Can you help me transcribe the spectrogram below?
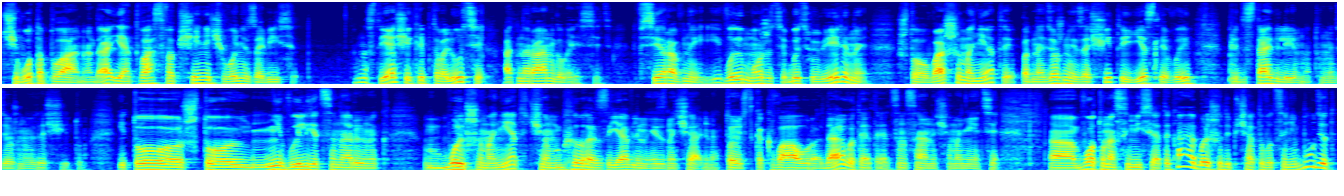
чего-то плана, да, и от вас вообще ничего не зависит. В настоящей криптовалюте одноранговая сеть. Все равны, и вы можете быть уверены, что ваши монеты под надежной защитой, если вы предоставили им эту надежную защиту. И то, что не выльется на рынок, больше монет, чем было заявлено изначально. То есть как Ваура, да, вот этой Цинсаныча монете. А, вот у нас эмиссия такая, больше допечатываться не будет.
